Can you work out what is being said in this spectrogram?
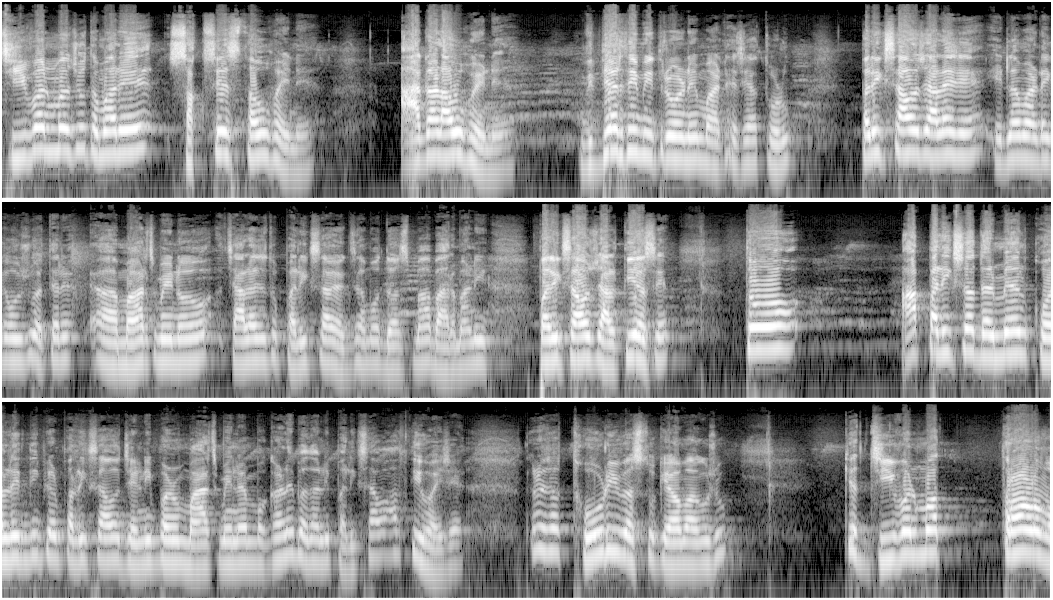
જીવનમાં જો તમારે સક્સેસ થવું હોય ને, આગળ આવવું હોય ને, વિદ્યાર્થી મિત્રોને માટે છે થોડુંક. પરીક્ષાઓ ચાલે છે, એટલા માટે કહું છું, અત્યારે માર્ચ મહિનો ચાલે છે તો પરીક્ષાઓ એક્ઝામો દસમા, બારમાની પરીક્ષાઓ ચાલતી હશે. તો આ પરીક્ષા દરમિયાન કોલેજની પણ પરીક્ષાઓ, જેની પણ માર્ચ મહિનામાં ઘણી બધાની પરીક્ષાઓ આવતી હોય છે. તો થોડી વસ્તુ કહેવા માગું છું કે જીવનમાં ત્રણ વ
